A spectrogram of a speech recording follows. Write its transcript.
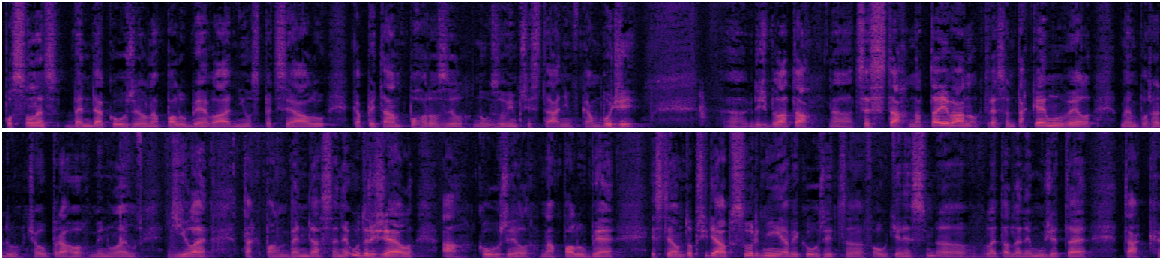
Poslanec Benda kouřil na palubě vládního speciálu, kapitán pohrozil nouzovým přistáním v Kambodži. Eh, když byla ta eh, cesta na Tajvan, o které jsem také mluvil v mém pořadu Čau Praho v minulém díle, tak pan Benda se neudržel a kouřil na palubě. Jestli vám to přijde absurdní a vykouřit eh, v autě v letadle nemůžete, tak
